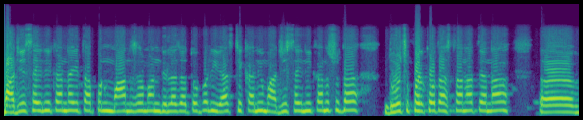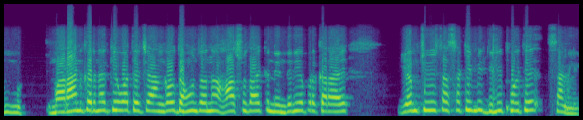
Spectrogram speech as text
माजी सैनिकांना इथं आपण मान सन्मान दिला जातो पण याच ठिकाणी माजी सैनिकांना सुद्धा ध्वज फडकवत असताना त्यांना मारहाण करणं किंवा त्याच्या अंगावर धावून जाणं हा सुद्धा एक निंदनीय प्रकार आहे. एम चोवीस ताससाठी मी दिलीप मोहिते सांगली.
